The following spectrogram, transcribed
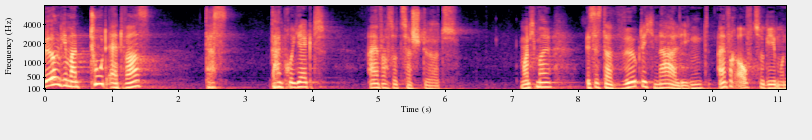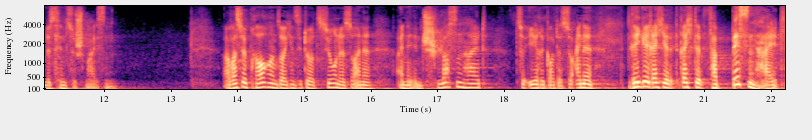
irgendjemand tut etwas, das dein Projekt einfach so zerstört. Manchmal ist es da wirklich naheliegend, einfach aufzugeben und es hinzuschmeißen. Aber was wir brauchen in solchen Situationen ist so eine, eine Entschlossenheit zur Ehre Gottes, so eine regelrechte rechte Verbissenheit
